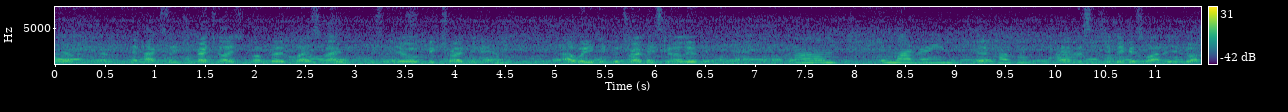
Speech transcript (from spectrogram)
yeah. And Huxley, congratulations on third place, mate. This is your big trophy now. Uh, where do you think the trophy's going to live? Um, in my room, Yeah. probably. And this is your biggest one that you've got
